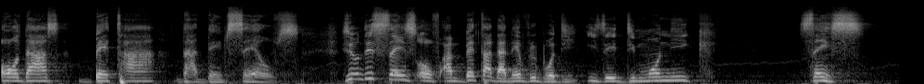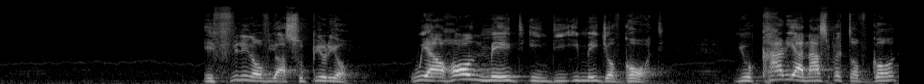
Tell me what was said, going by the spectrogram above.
others better than themselves. You know, this sense of I'm better than everybody is a demonic sense. A feeling of you are superior. We are all made in the image of God. You carry an aspect of God.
